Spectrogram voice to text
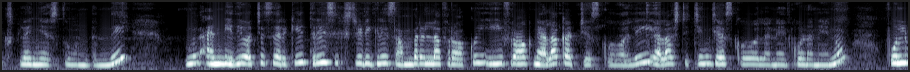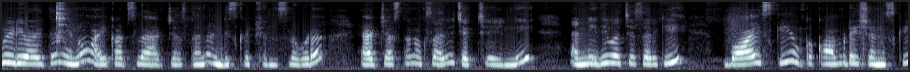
ఎక్స్ప్లెయిన్ చేస్తూ ఉంటుంది. అండ్ ఇది వచ్చేసరికి three sixty degrees umbrella frock. ఈ ఫ్రాక్ని ఎలా కట్ చేసుకోవాలి ఎలా స్టిచ్చింగ్ చేసుకోవాలి అనేది కూడా నేను ఫుల్ వీడియో అయితే నేను ఐ కార్డ్స్లో యాడ్ చేస్తాను అండ్ డిస్క్రిప్షన్స్లో కూడా యాడ్ చేస్తాను. ఒకసారి చెక్ చేయండి. అండ్ ఇది వచ్చేసరికి బాయ్స్కి ఒక కాంపిటీషన్స్కి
